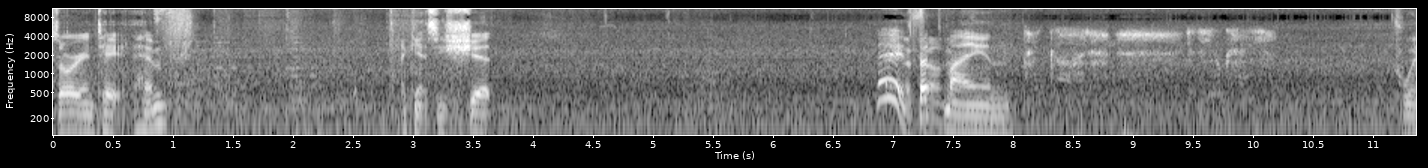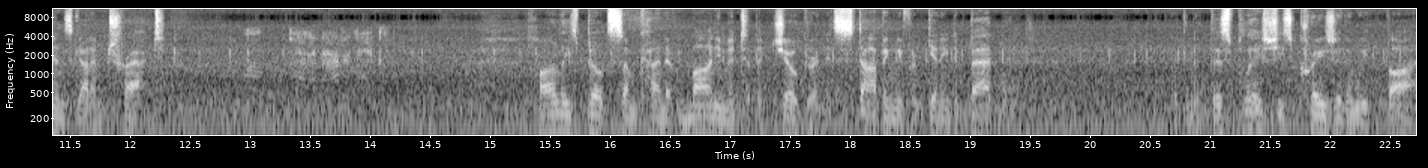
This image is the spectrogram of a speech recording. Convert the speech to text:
Disorientate him. I can't see shit. Hey, it's I found him. Batman. Thank God. Is he okay? Quinn's got him trapped. We'll get him out of it. Harley's built some kind of monument to the Joker, and it's stopping me from getting to Batman. Looking at this place, she's crazier than we thought.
